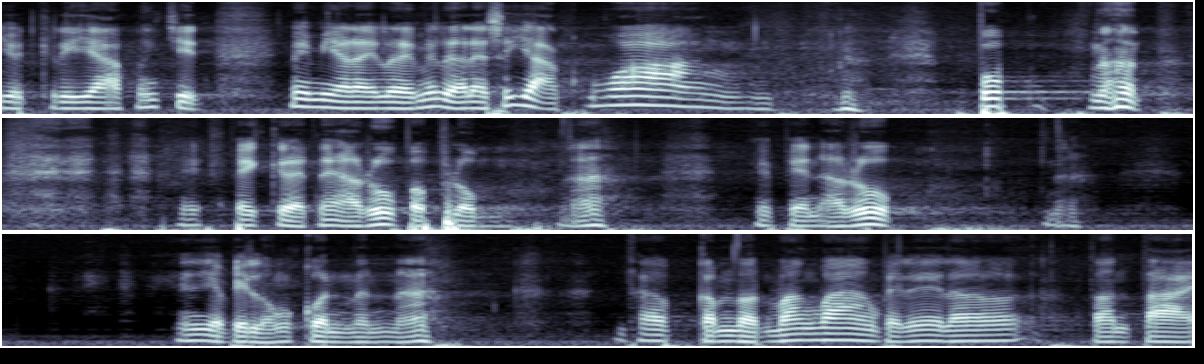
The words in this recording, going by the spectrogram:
หยุดกิริยาของจิต ไม่มีอะไรเลยไม่เหลืออะไรสักอย่างว่าง ปุ๊บนั่นไปเกิดในอรูปประพรมนะไปเป็นอรูปนะงั้นอย่าไปหลงกลมันนะ ถ้ากำหนดว่างๆไปเรื่อยแล้วตอนตาย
